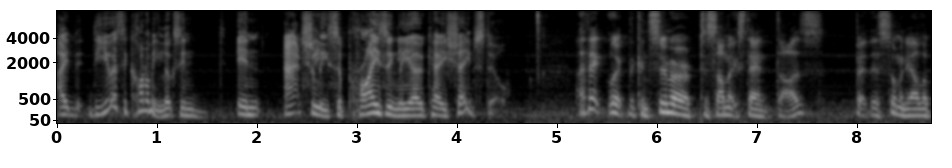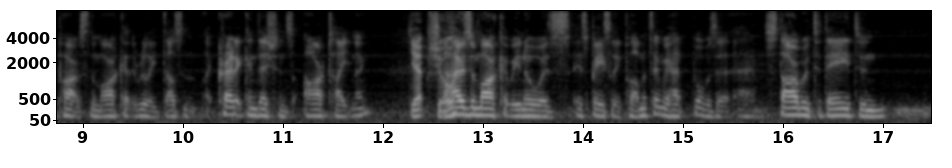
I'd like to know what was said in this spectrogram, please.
I, the U.S. economy looks in in actually surprisingly okay shape still. I think, look, the consumer to some extent does, but there's so many other parts of the market that really doesn't. Like credit conditions are tightening. Yep, sure. The housing market we know is is basically plummeting. We had what was it, um, Starwood today doing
